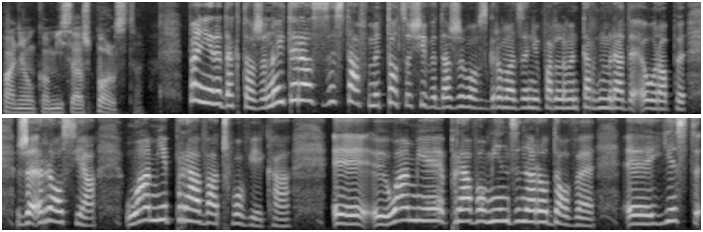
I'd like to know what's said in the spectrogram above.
panią komisarz Polsce. Panie redaktorze, no i teraz zestawmy to, co się wydarzyło w Zgromadzeniu Parlamentarnym Rady Europy, że Rosja łamie prawa człowieka, y, y, łamie prawo międzynarodowe, y, jest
